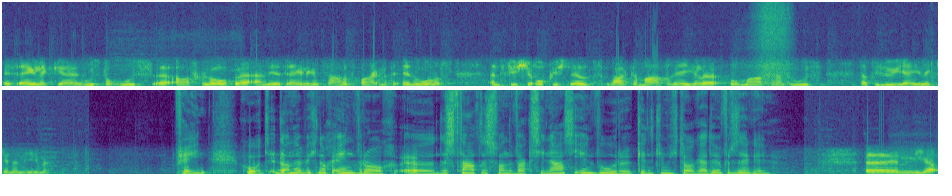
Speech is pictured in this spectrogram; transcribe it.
is eigenlijk uh, hoes per hoes uh, afgelopen en die heeft eigenlijk in samenspraak met de inwoners een fiche opgesteld welke maatregelen op maat van het hoes dat die lui eigenlijk kunnen nemen. Fijn. Goed, dan heb ik nog één vraag. Uh, de status van de vaccinatie invoeren, kun je me toch wat over zeggen? Um, ja,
